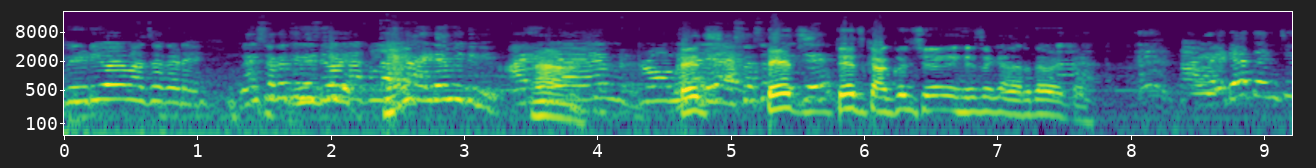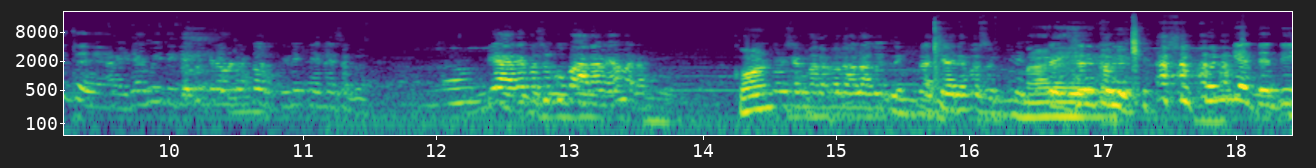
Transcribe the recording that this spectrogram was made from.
व्हिडिओ आहे माझ्याकडे. नाही सगळं तिने दिली आयडिया मी दिली. आयडिया आहे ड्रॉ मी तेच तेच तेच काकूंशिवाय हे सगळं अर्धवट आहे. आयडिया त्यांचीच आहे. आयडिया मी दिली तिकडे म्हटलं कर तिने केलंय सगळं. ते आल्यापासून खूप आराम आहे हा मला. कोण? मला बघावं लागत नाही. प्राची आल्यापासून. नाही. टेन्शन कमी. शिकून घेते ती.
